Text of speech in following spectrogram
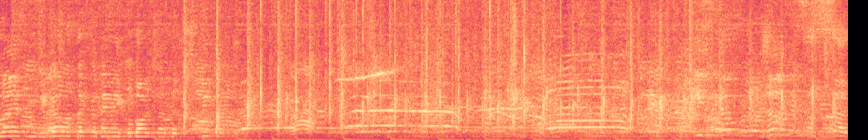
Съревнование с Музикалната академия и художествената честита. И сега продължаваме с...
